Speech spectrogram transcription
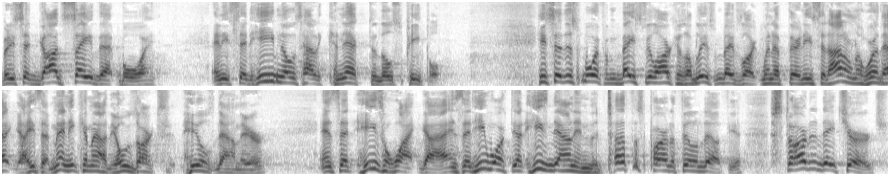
But he said, God saved that boy. And he said, he knows how to connect to those people. He said, this boy from Batesville, Arkansas, I believe from Batesville, went up there and he said, I don't know where that guy, he said, man, he came out of the Ozarks hills down there. and said he's a white guy and said he walked down, he's down in the toughest part of Philadelphia, started a church.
